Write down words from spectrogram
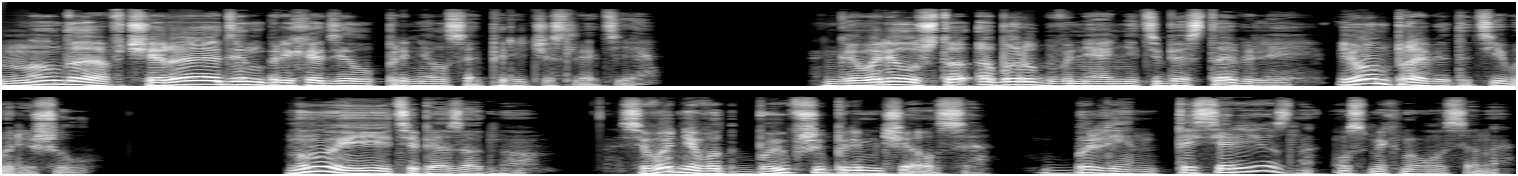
«Ну да, вчера один приходил, принялся перечислять я. Говорил, что оборудование они тебе ставили, и он проведать его решил. Ну и тебя заодно. Сегодня вот бывший примчался. «Блин, ты серьезно?» — усмехнулась она.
